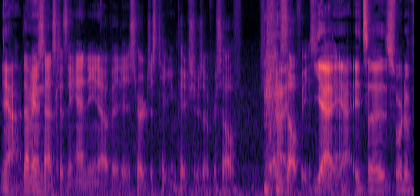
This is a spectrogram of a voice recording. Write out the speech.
Yeah, That makes and- sense because the ending of it is her just taking pictures of herself. So, like selfies. Yeah, But, yeah, It's a sort of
